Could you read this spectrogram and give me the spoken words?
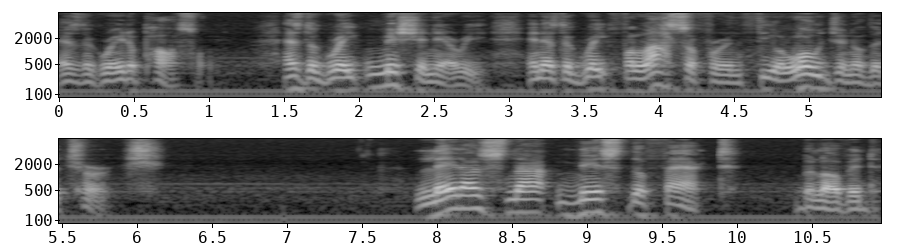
as the great apostle, as the great missionary, and as the great philosopher and theologian of the church. Let us not miss the fact, beloved,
